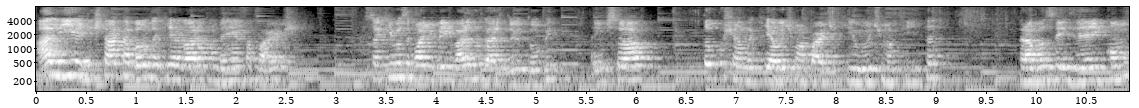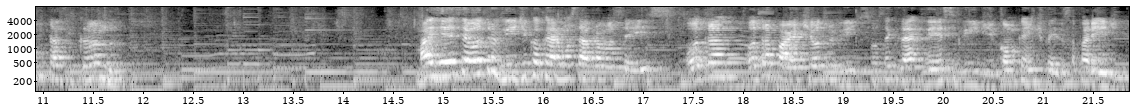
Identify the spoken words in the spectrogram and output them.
Ali a gente está acabando aqui agora também essa parte. Isso aqui você pode ver em vários lugares do YouTube. A gente só estou puxando aqui a última parte aqui, a última fita, para vocês verem como que tá ficando. Mas esse é outro vídeo que eu quero mostrar para vocês. Outra, outra parte, outro vídeo. Se você quiser ver esse vídeo de como que a gente fez essa parede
